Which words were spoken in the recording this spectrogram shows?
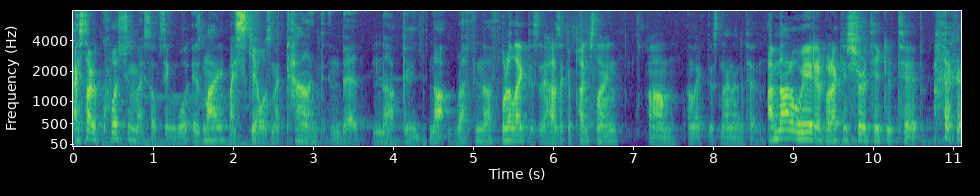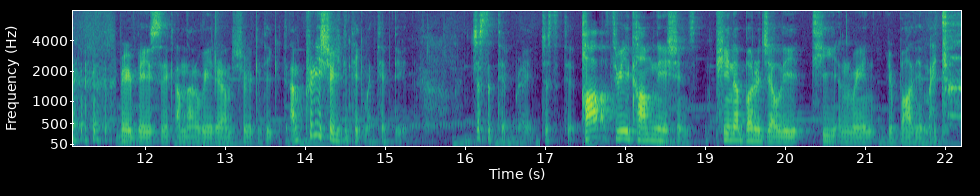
I started questioning myself saying, well, is my, my skills, my talent in bed not good, not rough enough? But I like this. It has like a punchline. Um, I like this 9 out of 10. I'm not a waiter, but I can sure take your tip. Very basic. I'm not a waiter. I'm sure you can take your tip. I'm pretty sure you can take my tip, dude. Just a tip, right? Just a tip. Top three combinations. Peanut butter jelly, tea, and rain. Your body and my tongue.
